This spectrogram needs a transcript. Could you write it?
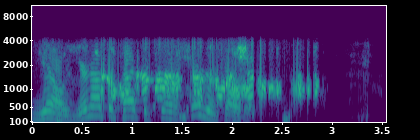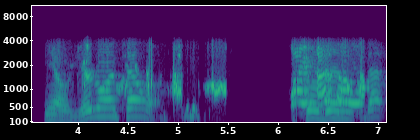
you know you're not the type that's going to sugarcoat it. You know, you're going to tell them. So then that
